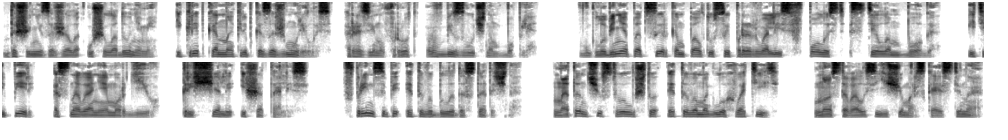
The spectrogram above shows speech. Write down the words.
Дашини зажала уши ладонями и крепко-накрепко зажмурилась, разинув рот в беззвучном вопле. В глубине под цирком палтусы прорвались в полость с телом Бога, и теперь основания мордью трещали и шатались. В принципе, этого было достаточно. Натан чувствовал, что этого могло хватить, но оставалась еще морская стена.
